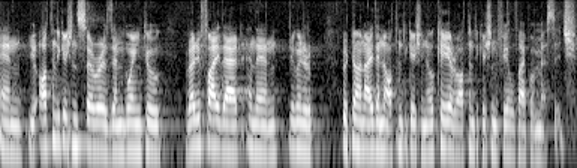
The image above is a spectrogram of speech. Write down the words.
And your authentication server is then going to verify that, and then you're going to re return either an authentication OK or authentication failed type of message.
